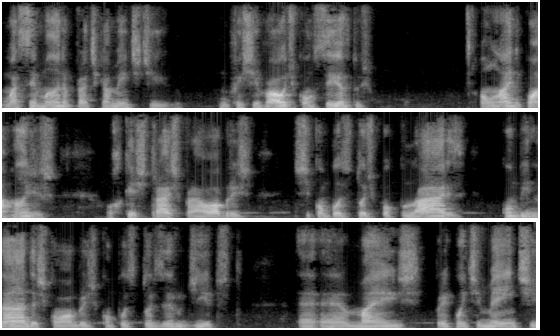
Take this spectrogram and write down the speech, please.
uma semana praticamente de um festival de concertos online com arranjos orquestrais para obras de compositores populares, combinadas com obras de compositores eruditos é, é, mais frequentemente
